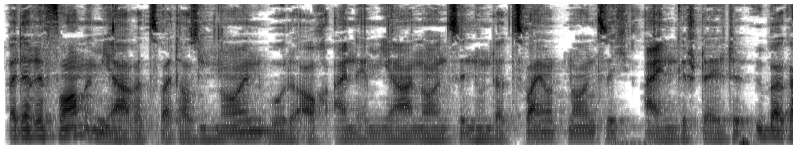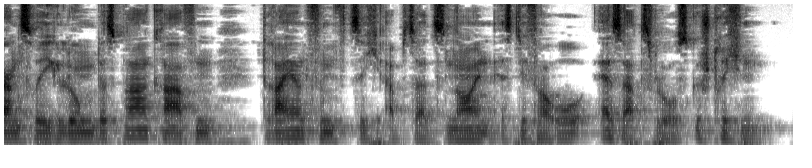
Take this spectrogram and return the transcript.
Bei der Reform im Jahre 2009 wurde auch eine im Jahr 1992 eingestellte Übergangsregelung des § 53 Absatz 9 StVO ersatzlos gestrichen.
